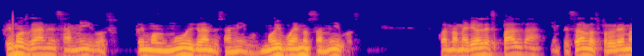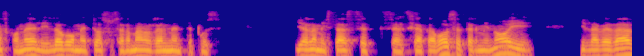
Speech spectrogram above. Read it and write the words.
Fuimos grandes amigos, fuimos muy grandes amigos, muy buenos amigos. Cuando me dio la espalda y empezaron los problemas con él y luego metió a sus hermanos, realmente pues ya la amistad se, acabó, se terminó y, la verdad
